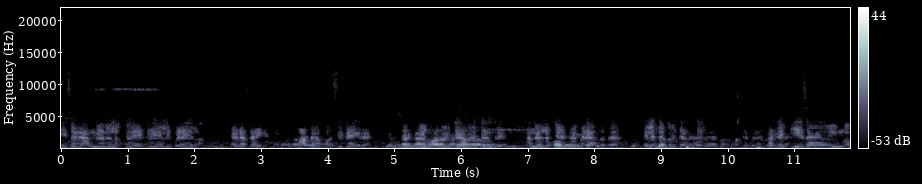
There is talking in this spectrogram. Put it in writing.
ಈ ಸಾರಿ ಹನ್ನೆರಡು ಲಕ್ಷ ಎಕರೆಯಲ್ಲಿ ಬೆಳೆ ಇಲ್ಲ. ಎರಡನೇ ಸಾರಿಗೆ. ಆ ತರ ಪರಿಸ್ಥಿತಿ ಆಗಿದೆ. ನೀವು ಅಭಿವೃದ್ಧಿ ಅಭಿವೃದ್ಧಿ ಅಂದ್ರಿ. ಹನ್ನೆರಡು ಲಕ್ಷ ಎಕರೆ ಬೆಳೆ ಆಗ್ತದ್ರೆ ಎಲ್ಲಿಂದ ಅಭಿವೃದ್ಧಿ ಆಗುತ್ತೆ? ಅಟ್ಲೀಸ್ಟ್ ಈ ಸಾರಿ ಆದ್ರೂ ಇನ್ನೂ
